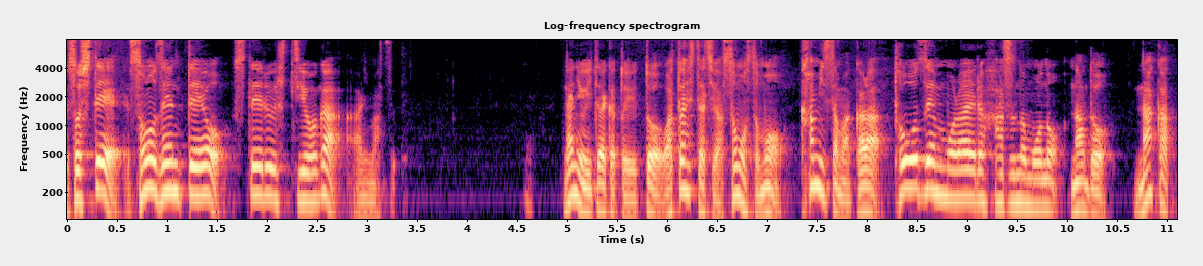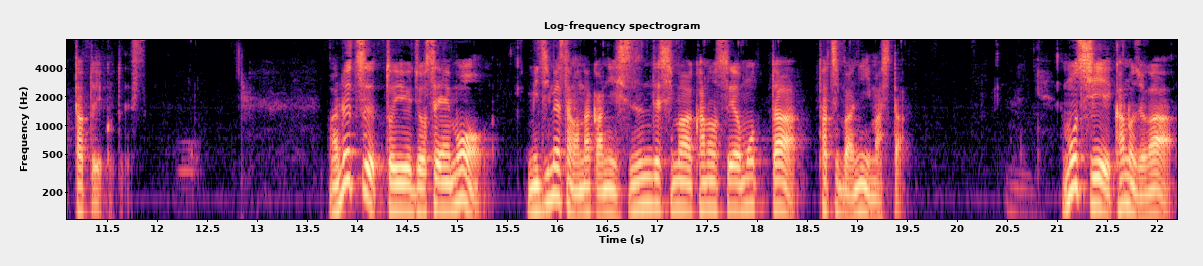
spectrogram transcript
そして、その前提を捨てる必要があります。何を言いたいかというと、私たちはそもそも神様から当然もらえるはずのものなどなかったということです。ルツという女性も惨めさの中に沈んでしまう可能性を持った立場にいました。もし彼女が、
